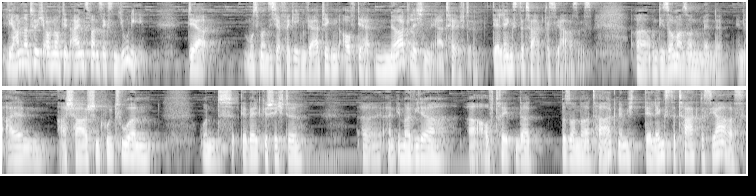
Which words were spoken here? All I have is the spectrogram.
Wir haben natürlich auch noch den 21. Juni. Der muss man sich ja vergegenwärtigen, auf der nördlichen Erdhälfte der längste Tag des Jahres ist. Äh, und die Sommersonnenwende in allen archaischen Kulturen und der Weltgeschichte äh, ein immer wieder äh, auftretender besonderer Tag, nämlich der längste Tag des Jahres.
